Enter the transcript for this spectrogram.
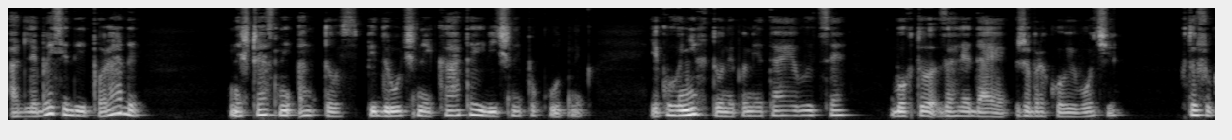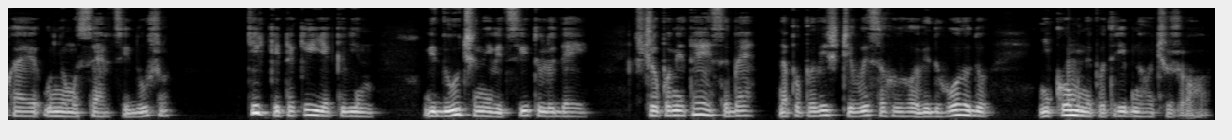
А для бесіди і поради нещасний Антось, підручний ката і вічний покутник якого ніхто не пам'ятає в лице, бо хто заглядає жебракові в очі, хто шукає у ньому серце і душу, тільки такий, як він, відлучений від світу людей, що пам'ятає себе на попелищі висохлого від голоду нікому не потрібного чужого.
